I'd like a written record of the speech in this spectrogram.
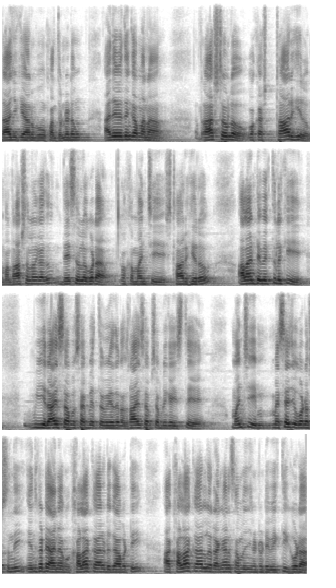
రాజకీయ అనుభవం కొంత ఉండడం. అదేవిధంగా మన రాష్ట్రంలో ఒక స్టార్ హీరో మన రాష్ట్రంలో కాదు దేశంలో కూడా ఒక మంచి స్టార్ హీరో. అలాంటి వ్యక్తులకి ఈ రాజ్యసభ సభ్యత్వం ఏదైనా రాజ్యసభ సభ్యుడిగా ఇస్తే మంచి మెసేజ్ కూడా వస్తుంది. ఎందుకంటే ఆయన ఒక కళాకారుడు కాబట్టి ఆ కళాకారుల రంగానికి సంబంధించినటువంటి వ్యక్తికి కూడా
